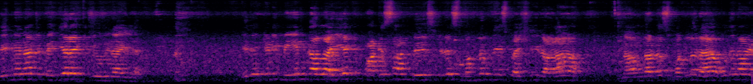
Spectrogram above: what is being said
ਤਿੰਨ ਇਹਨਾਂ ਚ ਮੇਜਰ ਇੱਕ ਜੂਵੀਨਾਈਲ ਹੈ। ਇਹਦੇ ਜਿਹੜੀ ਮੇਨ ਗੱਲ ਆਈ ਹੈ ਕਿ ਪਾਕਿਸਤਾਨ ਬੇਸ ਜਿਹੜੇ ਸਮਗਲਰ ਨੇ ਸਪੈਸ਼ਲੀ ਰਾਣਾ ਨਾਮ ਦਾ ਜਿਹੜਾ ਸਮਗਲਰ ਹੈ, ਉਹਦੇ ਨਾਲ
